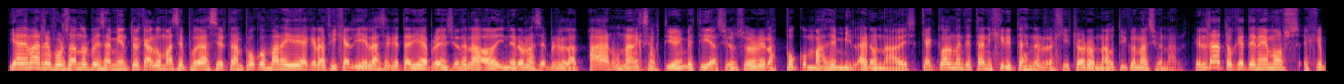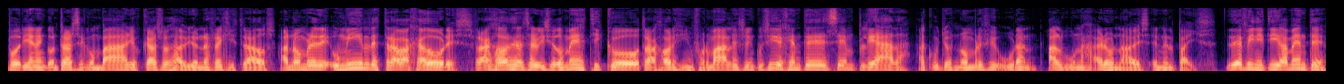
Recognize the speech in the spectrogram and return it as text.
Y además, reforzando el pensamiento de que algo más se puede hacer, tampoco es mala idea que la Fiscalía y la Secretaría de Prevención del Lavado de Dinero, la CEPRELAT, hagan una exhaustiva investigación sobre las poco más de mil aeronaves que actualmente están inscritas en el Registro Aeronáutico Nacional. El dato que tenemos es que podrían encontrarse con varios casos de aviones registrados a nombre de humildes trabajadores, trabajadores del servicio doméstico, trabajadores informales, o inclusive gente desempleada a cuyos nombres figuran algunas aeronaves en el país. Definitivamente,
